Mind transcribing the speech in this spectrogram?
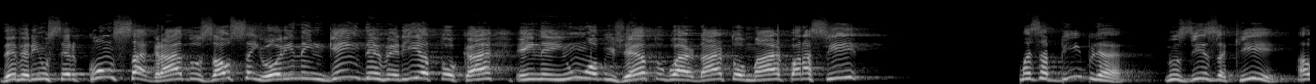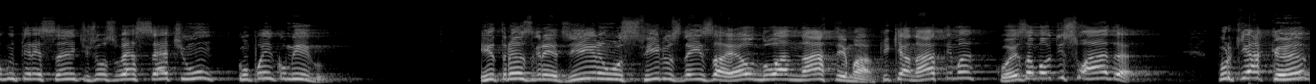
deveriam ser consagrados ao Senhor e ninguém deveria tocar em nenhum objeto, guardar, tomar para si. Mas a Bíblia nos diz aqui algo interessante, Josué 7:1. Acompanhe comigo. E transgrediram os filhos de Israel no anátema. O que é anátema? Coisa amaldiçoada porque Acã,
